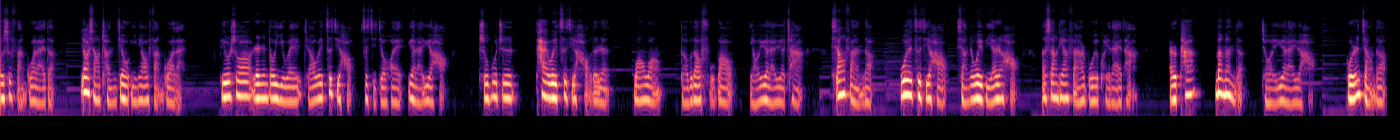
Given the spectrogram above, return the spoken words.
都是反过来的，要想成就，一定要反过来。比如说，人人都以为只要为自己好，自己就会越来越好，殊不知，太为自己好的人，往往得不到福报，也会越来越差。相反的，不为自己好，想着为别人好，那上天反而不会亏待他，而他慢慢的就会越来越好。古人讲的。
